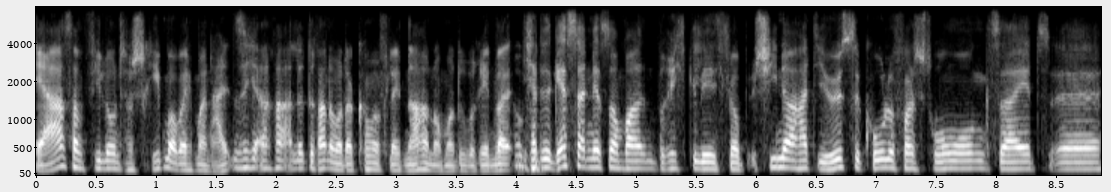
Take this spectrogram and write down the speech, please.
Ja, es haben viele unterschrieben, aber ich meine, halten sich alle dran, aber da können wir vielleicht nachher nochmal drüber reden. Weil okay. ich hatte gestern jetzt nochmal einen Bericht gelesen, ich glaube, China hat die höchste Kohleverstromung seit, äh,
